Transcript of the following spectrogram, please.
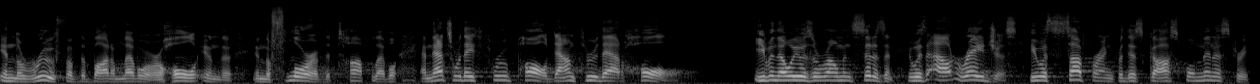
in the roof of the bottom level or a hole in the, in the floor of the top level. And that's where they threw Paul down through that hole. Even though he was a Roman citizen, it was outrageous. He was suffering for this gospel ministry.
